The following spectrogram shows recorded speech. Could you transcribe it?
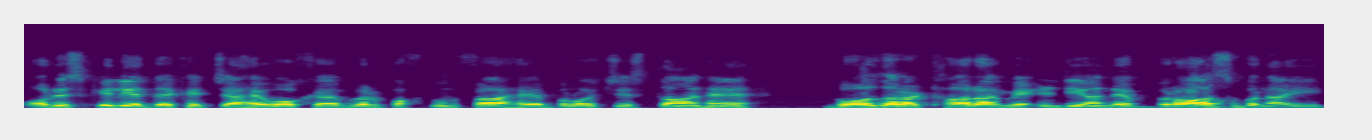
और इसके लिए देखें, चाहे वो खैबर पख्तूनख्वा है, बलोचिस्तान है 2018 में इंडिया ने ब्रास बनाई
